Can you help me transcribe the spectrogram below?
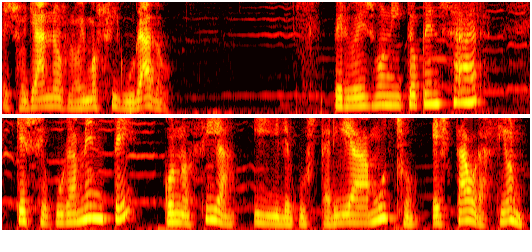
eso ya nos lo hemos figurado. Pero es bonito pensar que seguramente conocía y le gustaría mucho esta oración.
